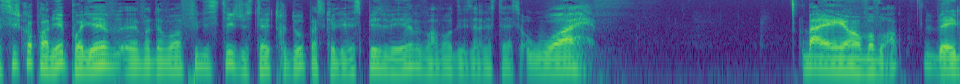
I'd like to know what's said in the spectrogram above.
si je comprends bien, Poiliev euh, va devoir féliciter Justin Trudeau parce que le SPVM va avoir des arrestations. Ouais. Ben, on va voir. Ben,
